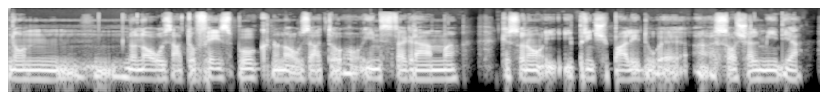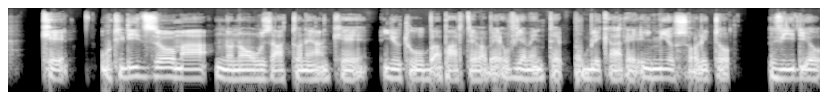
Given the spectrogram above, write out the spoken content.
Non, non, ho usato Facebook, non ho usato Instagram, che sono i, i principali due uh, social media che utilizzo, ma non ho usato neanche YouTube, a parte, vabbè, ovviamente pubblicare il mio solito video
